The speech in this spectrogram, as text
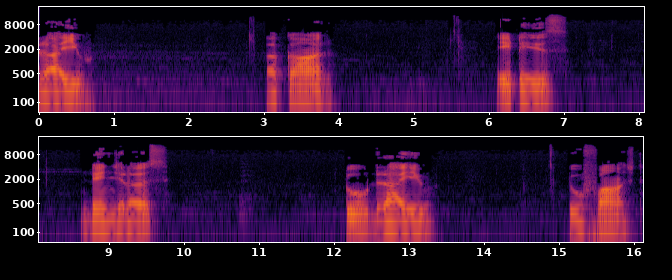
drive a car. It is dangerous to drive too fast.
